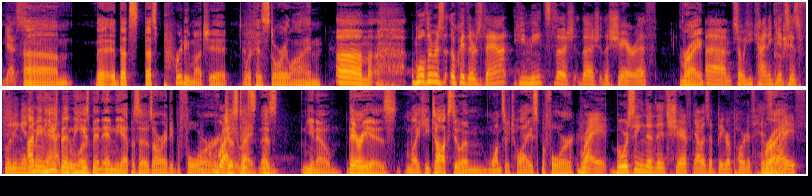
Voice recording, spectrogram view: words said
Yes. Um, th- that's that's pretty much it with his storyline. Well, there was okay. There's that. He meets the the the sheriff. Right. Um, so he kind of gets his footing in. I mean, he's been door. he's been in the episodes already before, Right, just as right. as you know, there he is. Like he talks to him once or twice before. right, but we're seeing that the sheriff now is a bigger part of his Right. life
